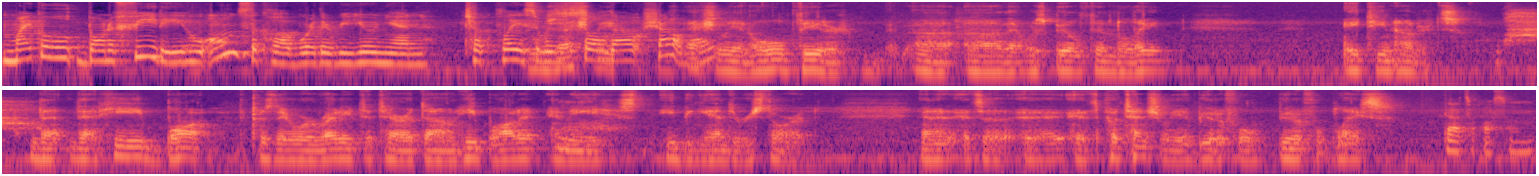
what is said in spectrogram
Michael Bonafide, who owns the club where the reunion took place, it was, a actually- sold out show, it was right? Actually, an old theater uh, uh, that was built in the late 1800s. wow. That that he bought because they were ready to tear it down. He bought it and he he began to restore it, and it, it's a it's potentially a beautiful beautiful place. That's awesome.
